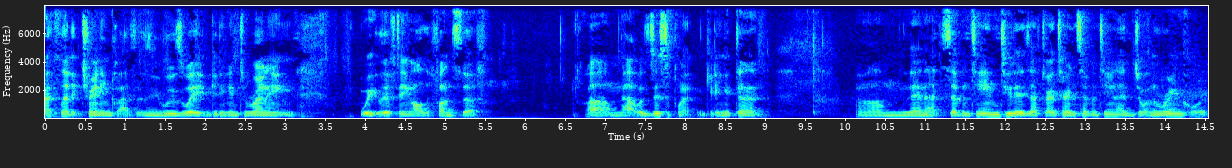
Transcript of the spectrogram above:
athletic training classes. You lose weight getting into running weightlifting all the fun stuff. Um, that was discipline getting it done. Um, then at 17 two days after i turned 17 i joined the marine corps.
